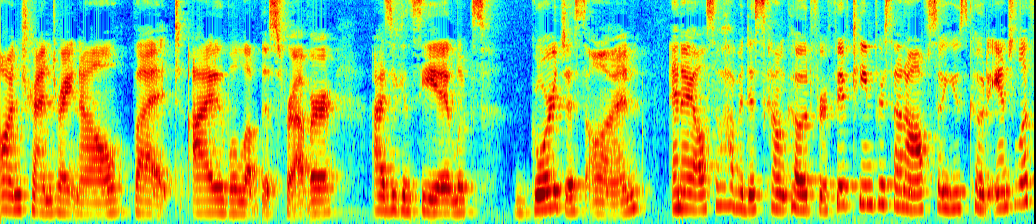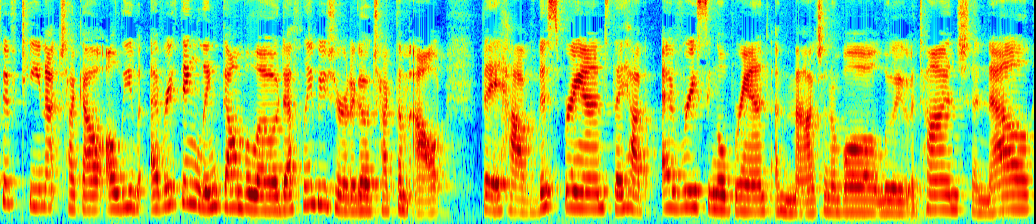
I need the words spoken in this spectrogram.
on trend right now, but I will love this forever. As you can see, it looks gorgeous on. And I also have a discount code for 15% off, so use code Angela15 at checkout. I'll leave everything linked down below. Definitely be sure to go check them out. They have this brand, they have every single brand imaginable, Louis Vuitton, Chanel,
